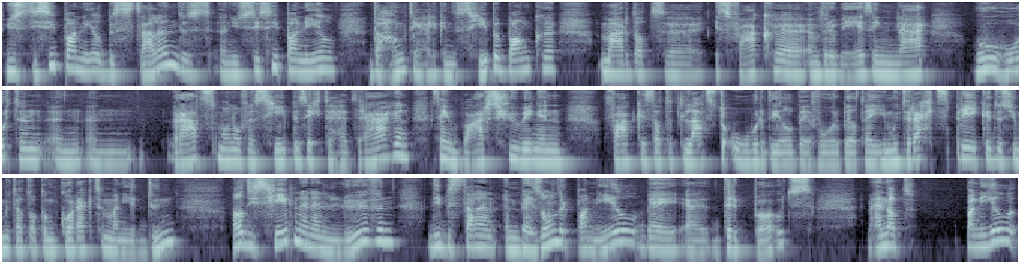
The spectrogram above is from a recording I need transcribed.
justitiepaneel bestellen. Dus een justitiepaneel, dat hangt eigenlijk in de schepenbanken, maar dat uh, is vaak uh, een verwijzing naar hoe hoort een, een, een raadsman of een schepen zich te gedragen, zijn waarschuwingen. Vaak is dat het laatste oordeel bijvoorbeeld. Je moet recht spreken, dus je moet dat op een correcte manier doen. Wel, die schepenen in Leuven die bestellen een bijzonder paneel bij uh, Dirk Bouts. En dat paneel uh,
